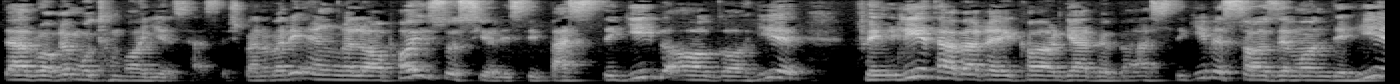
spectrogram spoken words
در واقع متمایز هستش. بنابراین انقلاب های سوسیالیستی بستگی به آگاهی فعلی طبقه کارگر به بستگی به سازماندهی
